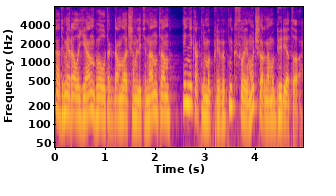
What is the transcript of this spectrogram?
Адмирал Ян был тогда младшим лейтенантом и никак не мог привыкнуть к своему черному берету.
